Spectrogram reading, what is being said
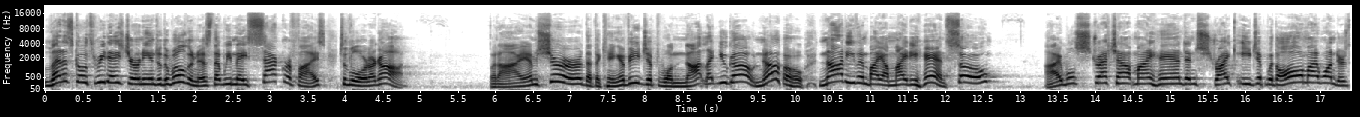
let us go three days' journey into the wilderness that we may sacrifice to the Lord our God. But I am sure that the king of Egypt will not let you go. No, not even by a mighty hand. So, I will stretch out my hand and strike Egypt with all my wonders,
